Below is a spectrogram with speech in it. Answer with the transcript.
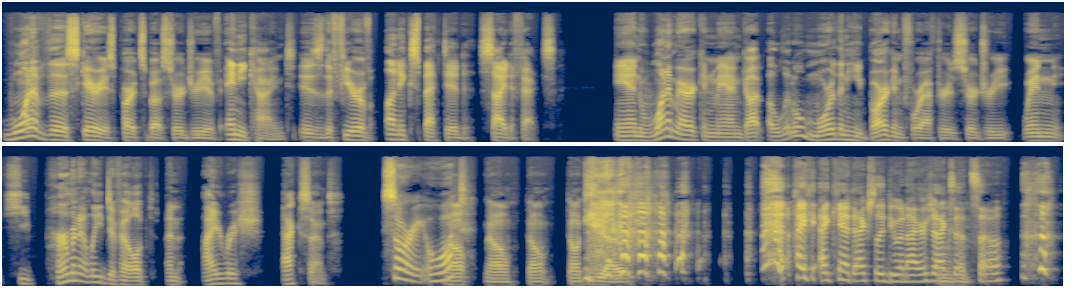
One of the scariest parts about surgery of any kind is the fear of unexpected side effects. And one American man got a little more than he bargained for after his surgery when he permanently developed an Irish accent. Sorry, what? No, no, don't don't do the Irish. I, I can't actually do an Irish accent, mm-hmm. so.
